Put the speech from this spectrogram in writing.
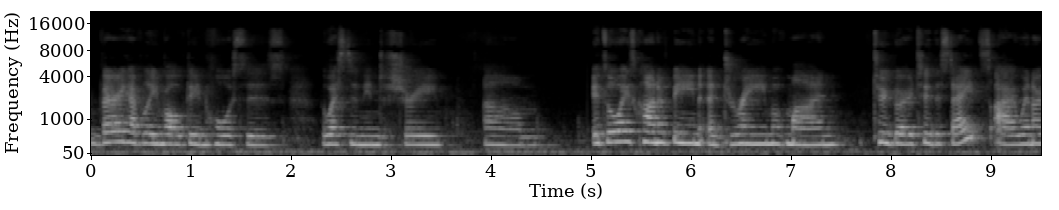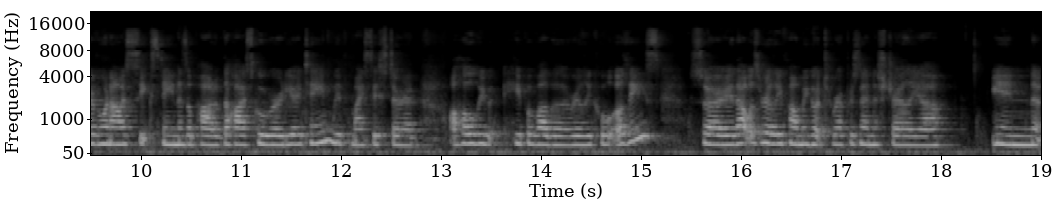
very heavily involved in horses, the Western industry. Um, it's always kind of been a dream of mine to go to the States. I went over when I was 16 as a part of the high school rodeo team with my sister and a whole heap of other really cool Aussies. So that was really fun. We got to represent Australia in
